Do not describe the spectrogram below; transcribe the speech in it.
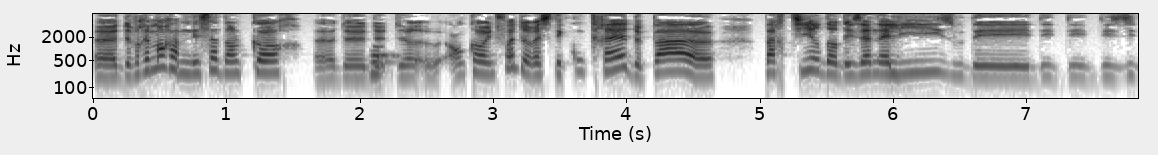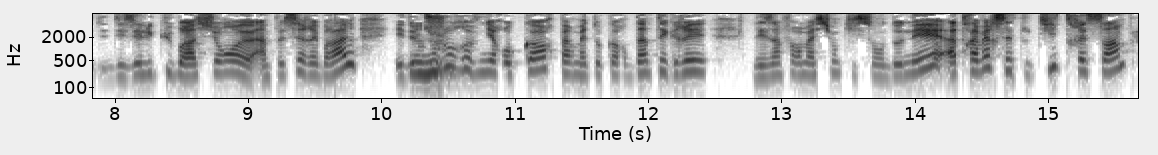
de vraiment ramener ça dans le corps, de, de, de, encore une fois, de rester concret, de pas partir dans des analyses ou des, des, des, des, élucubrations un peu cérébrales et de mhm. toujours revenir au corps, permettre au corps d'intégrer les informations qui sont données à travers cet outil très simple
